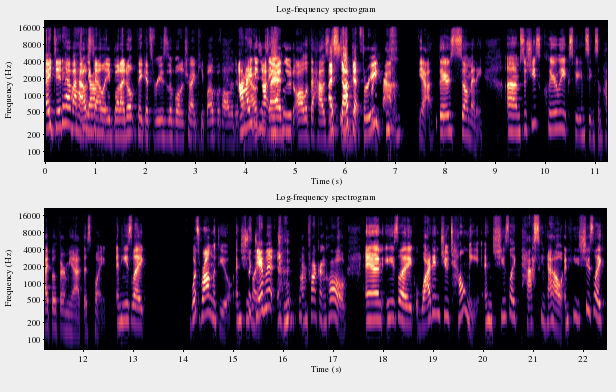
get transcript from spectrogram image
I did have a house down. tally, but I don't think it's reasonable to try and keep up with all the different I houses. did not I had- include all of the houses. I stopped at three. yeah, there's so many. Um, so she's clearly experiencing some hypothermia at this point, and he's like, "What's wrong with you?" And she's like, like, damn it. I'm fucking cold. And he's like, Why didn't you tell me? And she's like passing out. And he she's like,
